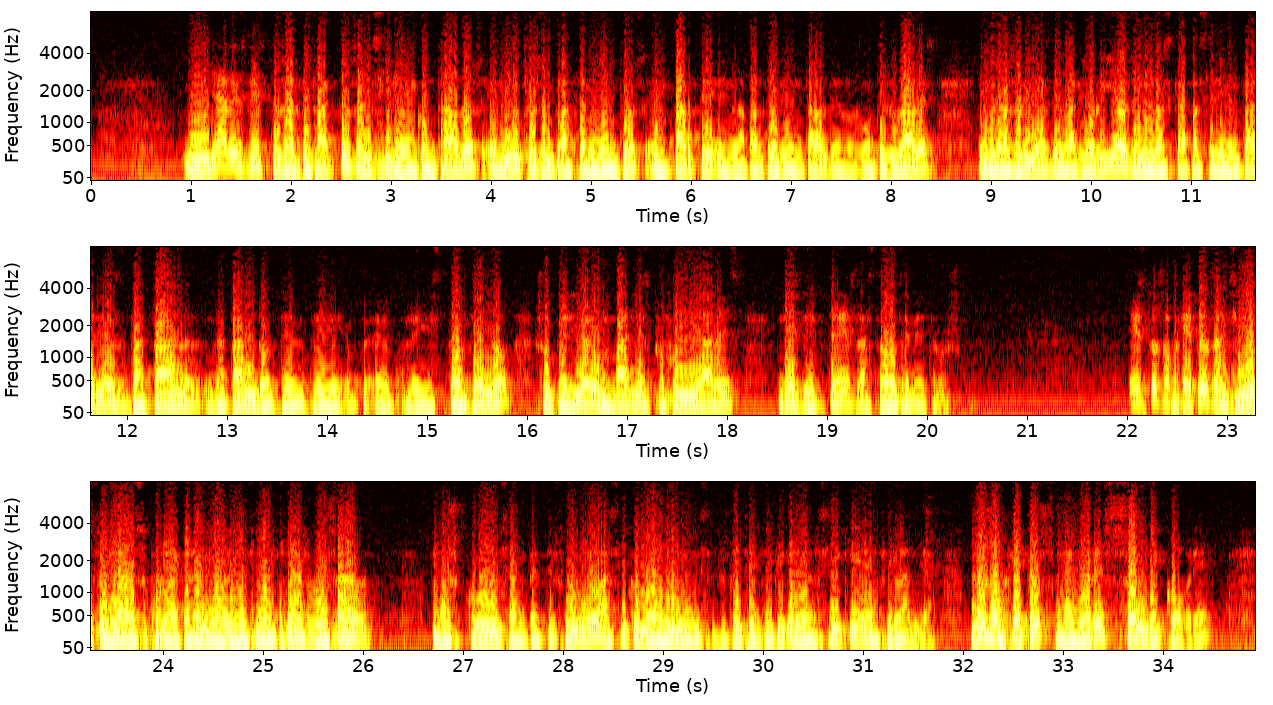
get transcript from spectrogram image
Millares de estos artefactos han sido encontrados en muchos emplazamientos, en parte en la parte oriental de los Montes Urales, en las orillas de varios ríos, en unas capas sedimentarias datando del eh, Pleistoceno superior en varias profundidades, desde 3 hasta 12 metros. Estos objetos han sido estudiados por la Academia de Ciencias rusa, Moscú y San Petersburgo, así como en un instituto científico de Helsinki, en Finlandia. Los objetos mayores son de cobre,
